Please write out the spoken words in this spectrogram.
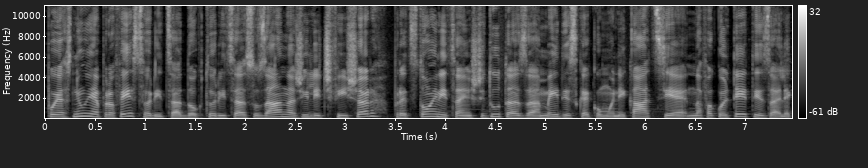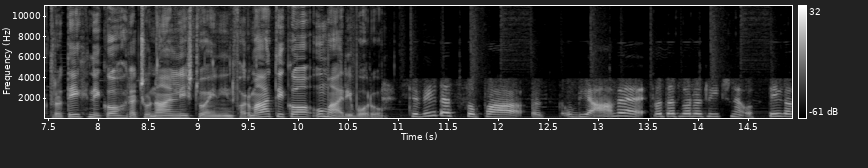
Pojasnjuje profesorica dr. Suzana Žilič-Fišer, predstojnica Inštituta za medijske komunikacije na Fakulteti za elektrotehniko, računalništvo in informatiko v Mariboru. Seveda so pa eh, objave zelo različne od tega,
